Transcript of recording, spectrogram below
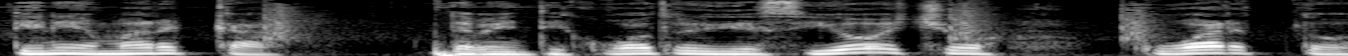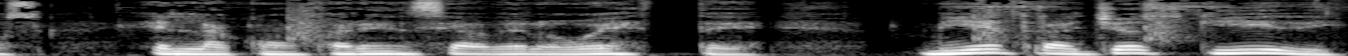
tiene marca de 24 y 18 cuartos en la conferencia del oeste, mientras Josh Giddy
